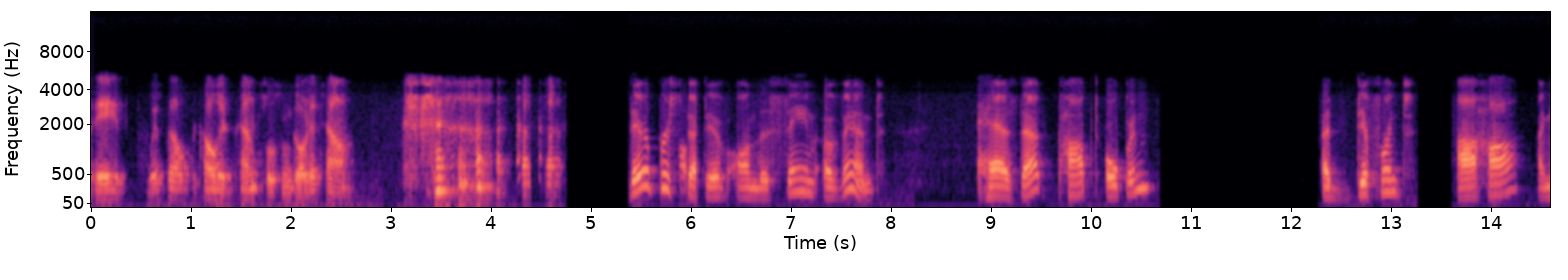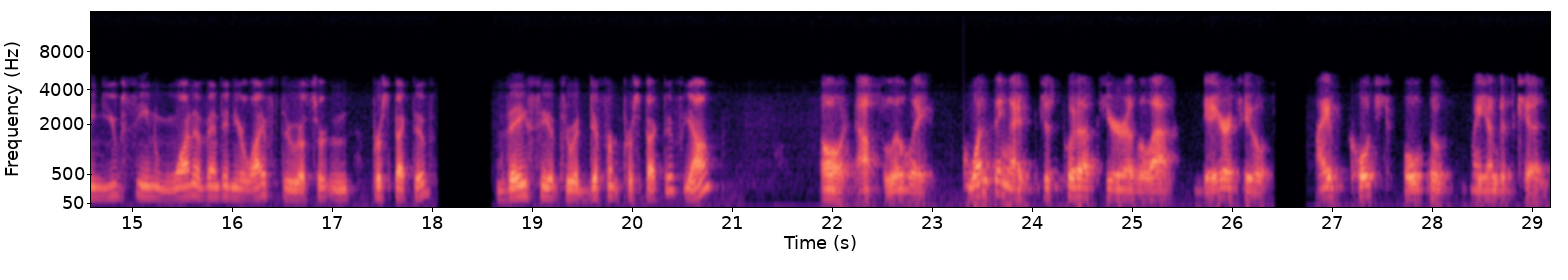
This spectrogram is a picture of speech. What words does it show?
they whip out the colored pencils and go to town. Their perspective on the same event has that popped open a different aha? I mean, you've seen one event in your life through a certain perspective. They see it through a different perspective, yeah? Oh, absolutely. One thing I just put up here the last day or two, I've coached both of my youngest kids,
